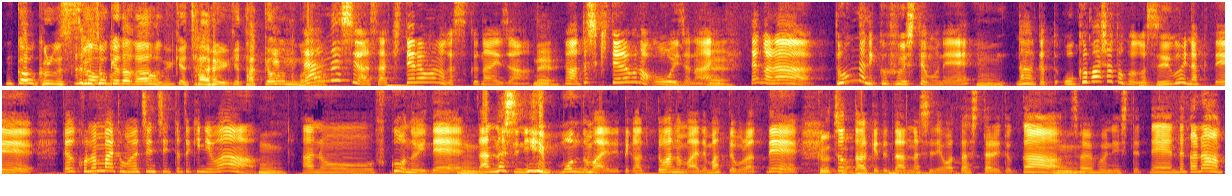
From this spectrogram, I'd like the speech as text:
그러니까 그, 그 수건거- 속에다가 이렇게 잘 이렇게 다 껴놓는 旦 거죠. 那氏はさ、着てるものが少ないじゃん。ねでも私着てるものは多いじゃない、ねだから、どんなに工夫してもね、うんなんか置く場所とかがすごいなくて、だからこの前友達ん家行った時には、うんあのー、服を脱いで、うん旦那氏に門の前で、てかドアの前で待ってもらって、うんちょっと開けて旦那氏に渡したりとか、うんそういう風にしてて、だから、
